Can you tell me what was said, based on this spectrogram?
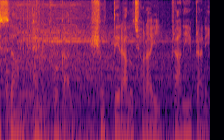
ইসলাম অ্যান্ড ভোকাল, সত্যের আলো ছড়াই প্রাণে প্রাণে।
